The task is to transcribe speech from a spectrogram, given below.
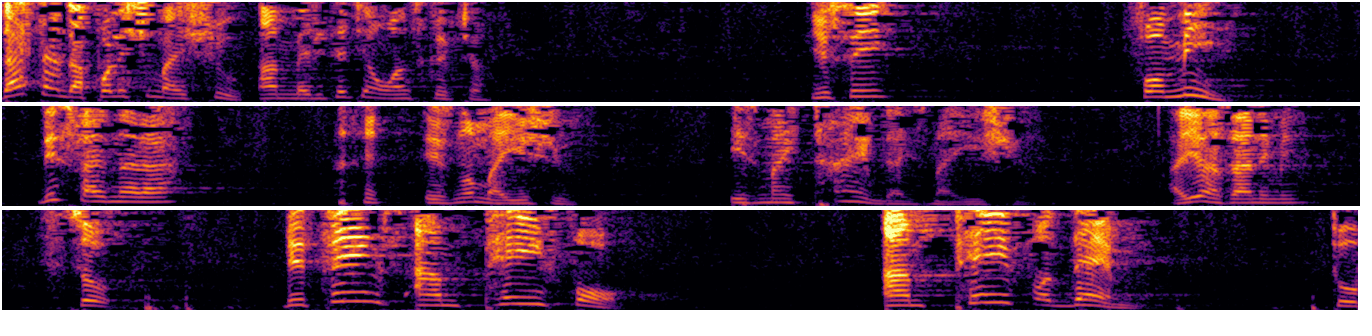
That time that polishing my shoe, I'm meditating on one scripture. You see, for me, this five naira is not my issue. It's my time that is my issue. Are you understanding me? So, the things I'm paying for, I'm paying for them to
